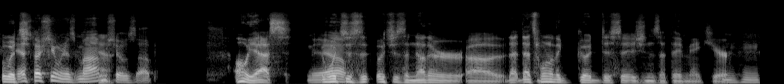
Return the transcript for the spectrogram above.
which Yeah, especially when his mom yeah. shows up. oh yes, Yeah. which is which is another uh that that's one of the good decisions that they make here. Mhm.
